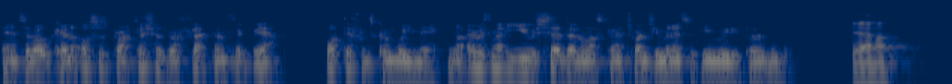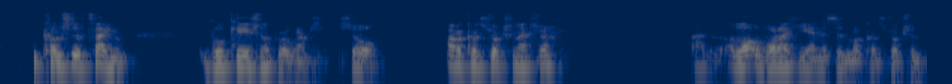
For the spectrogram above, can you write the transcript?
And it's about kind of us as practitioners reflect and think, yeah, what difference can we make? You know, everything that you've said in the last kind of 20 minutes has been really pertinent. Yeah, man. Conscious of time, vocational programs. So I'm a construction lecturer. A lot of what I hear, and this is about construction,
